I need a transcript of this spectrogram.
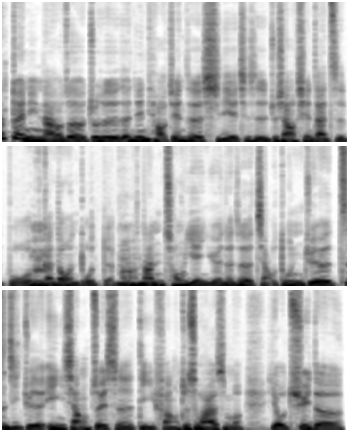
那对您来说，这就是《人间条件》这个系列，其实就像现在直播感动很多人嘛。那你从演员的这个角度，你觉得自己觉得印象最深的地方，就是还有什么有趣的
